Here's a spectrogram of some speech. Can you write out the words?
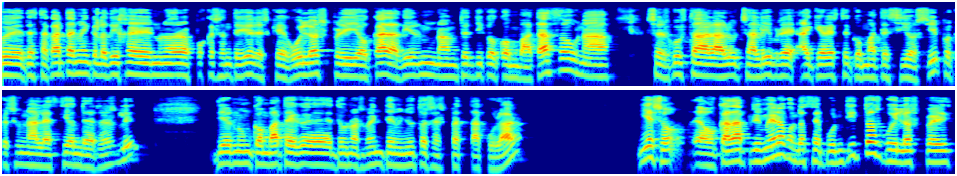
eh, destacar también que lo dije en uno de los podcasts anteriores que Will Ospreay y Okada dieron un auténtico combatazo. Una, si os gusta la lucha libre, hay que ver este combate sí o sí, porque es una lección de wrestling. Dieron un combate eh, de unos 20 minutos espectacular. Y eso, Okada primero con 12 puntitos, Will Ospreay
